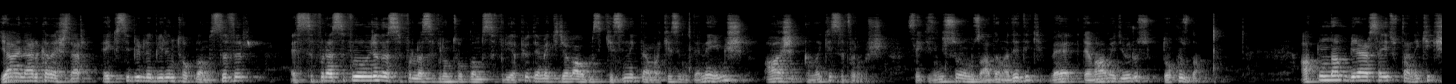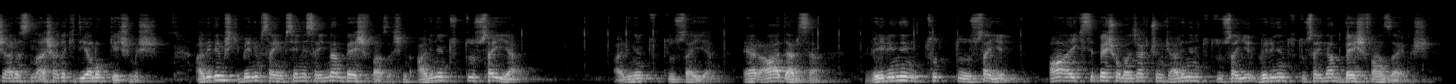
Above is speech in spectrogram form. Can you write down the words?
Yani arkadaşlar eksi 1 ile 1'in toplamı 0. E 0'a 0 olunca da 0 ile 0'ın toplamı 0 yapıyor. Demek ki cevabımız kesinlikle ama kesinlikle neymiş? A şıkkındaki 0'mış. 8. sorumuz Adana dedik ve devam ediyoruz 9'da. Aklından birer sayı tutan iki kişi arasında aşağıdaki diyalog geçmiş. Ali demiş ki benim sayım senin sayından 5 fazla. Şimdi Ali'nin tuttuğu sayıya Ali'nin tuttuğu sayıya eğer A dersem Veli'nin tuttuğu sayı A eksi 5 olacak. Çünkü Ali'nin tuttuğu sayı Veli'nin tuttuğu sayıdan 5 fazlaymış.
